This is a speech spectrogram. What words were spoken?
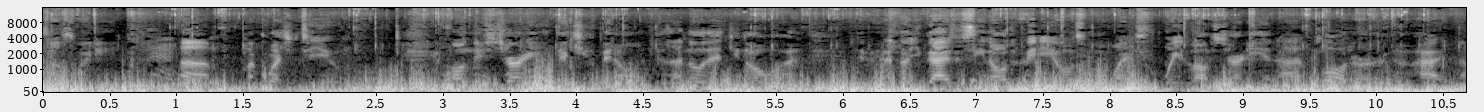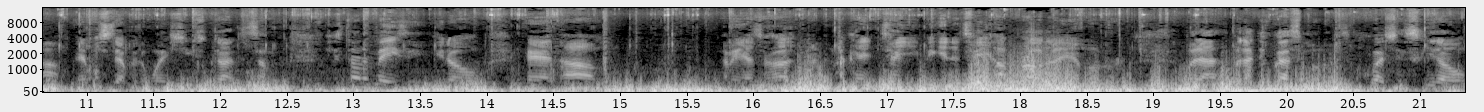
so, sweetie, um, my question to you on this journey that you've been on, because I know that you know, I, I know you guys have seen all the videos of my wife's weight loss journey, and I applaud her I, um, every step of the way. She's done some, she's done amazing, you know, and um, I mean, as her husband, I can't tell you, begin to tell you how proud I am of her. But I, but I do got some, some questions. You know,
